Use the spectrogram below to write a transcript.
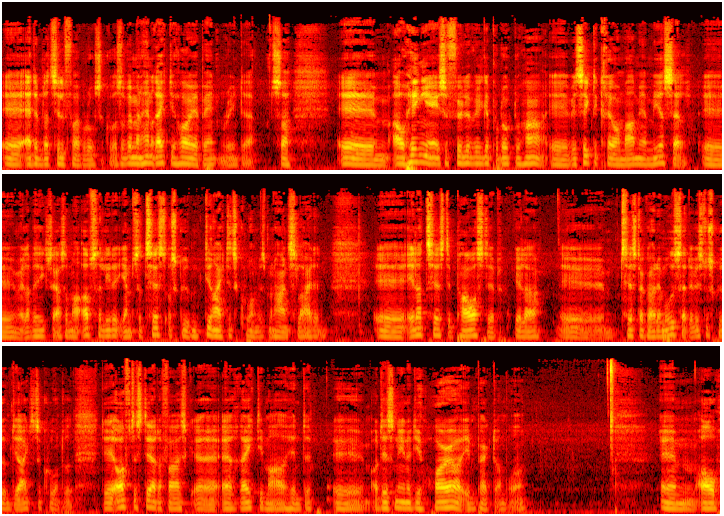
øh, af dem, der tilføjer produkter til. Så vil man have en rigtig høj abandon rate der. Så Øh, afhængig af selvfølgelig, hvilket produkt du har. Øh, hvis ikke det kræver meget mere mere salg, øh, eller hvis ikke der er så meget opsalg i det, jamen så test og skyd dem direkte til kurven, hvis man har en slide in. Øh, eller teste powerstep, power step, eller øh, teste at gøre det modsatte, hvis du skyder dem direkte til kurven. Du ved. Det er oftest der, der faktisk er, er rigtig meget at hente, øh, og det er sådan en af de højere impact områder. Øhm, og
